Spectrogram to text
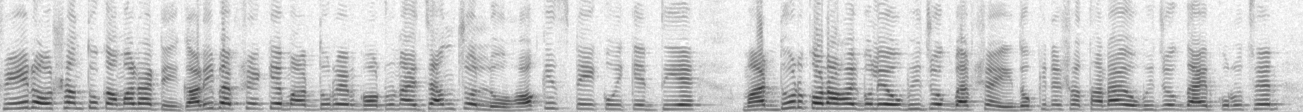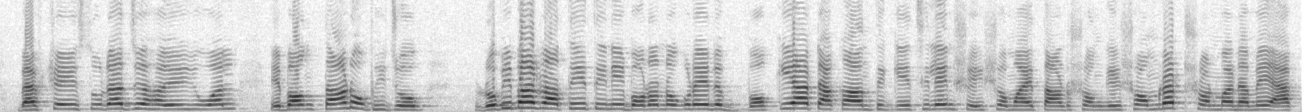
ফের অশান্ত কামারহাটি। গাড়ি ব্যবসায়ীকে মারধরের ঘটনায় চাঞ্চল্য। হকি স্টেক উইকেট দিয়ে মারধর করা হয় বলে অভিযোগ ব্যবসায়ী। দক্ষিণেশ্বর থানায় অভিযোগ দায়ের করেছেন ব্যবসায়ী সুরাজ হরিওয়াল এবং তার অভিযোগ, রবিবার রাতে তিনি বড়নগরের বকেয়া টাকা আনতে গিয়েছিলেন। সেই সময় তার সঙ্গে সম্রাট শর্মা নামে এক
